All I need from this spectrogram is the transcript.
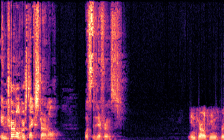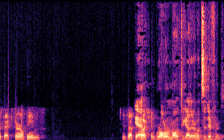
internal versus external. What's the difference? Internal teams versus external teams? Is that the yeah, question? We're all remote together. What's the difference?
